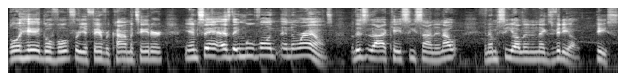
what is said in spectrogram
Go ahead, go vote for your favorite commentator. You know what I'm saying? As they move on in the rounds. But this is IKC signing out, and I'm to see y'all in the next video. Peace.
